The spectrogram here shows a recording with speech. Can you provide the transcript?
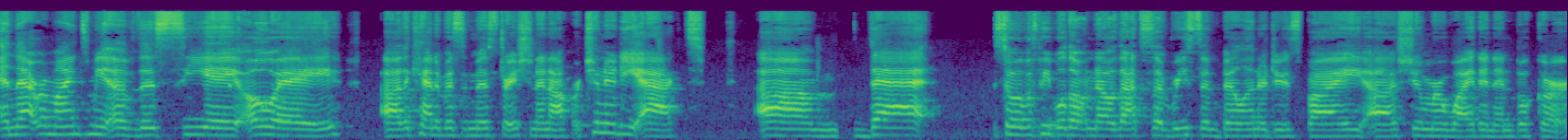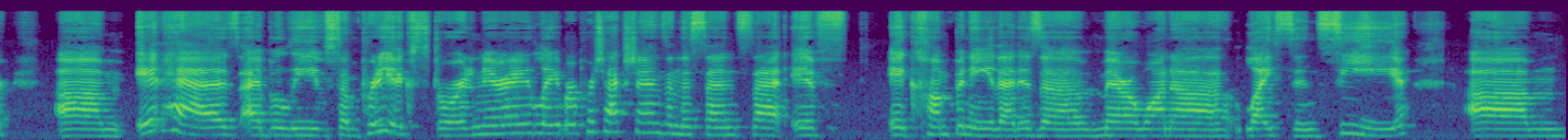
And that reminds me of the CAOA, uh, the Cannabis Administration and Opportunity Act, um, that so if people don't know, that's a recent bill introduced by uh, Schumer, Wyden, and Booker. Um, it has, I believe, some pretty extraordinary labor protections in the sense that if a company that is a marijuana licensee um,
